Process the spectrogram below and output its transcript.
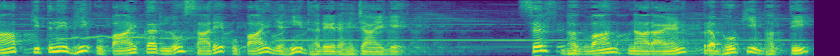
आप कितने भी उपाय कर लो, सारे उपाय यहीं धरे रह जाएँगे। सिर्फ़ भगवान नारायण, प्रभु की भक्ति,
